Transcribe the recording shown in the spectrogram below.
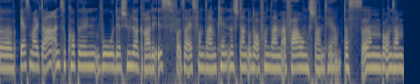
äh, erstmal da anzukoppeln, wo der Schüler gerade ist, sei es von seinem Kenntnisstand oder auch von seinem Erfahrungsstand her. Das ähm, bei unserem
